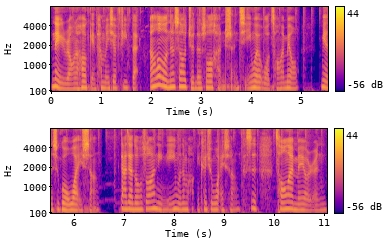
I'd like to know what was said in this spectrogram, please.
内容，然后给他们一些 feedback。然后我那时候觉得说很神奇，因为我从来没有面试过外商。大家都说啊，你你英文那么好，你可以去外商。可是从来没有人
